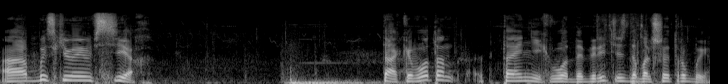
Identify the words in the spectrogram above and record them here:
Обыскиваем всех. Так, и вот он, тайник. Вот, доберитесь до большой трубы.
